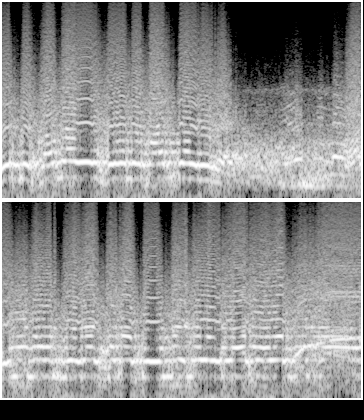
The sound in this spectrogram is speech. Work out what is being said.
ಒಂದು ಸಮಾವೇಶವನ್ನು ಮಾಡ್ತಾ ಇದ್ದಾರೆ ಐನೂರು ಜನ ಕೂಡ ಬೊಮ್ಮನಹಳ್ಳಿ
